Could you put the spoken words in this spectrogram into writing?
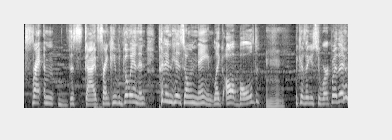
Frank, um, this guy Frank, he would go in and put in his own name, like all bold, Mm-hmm. because I used to work with him.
